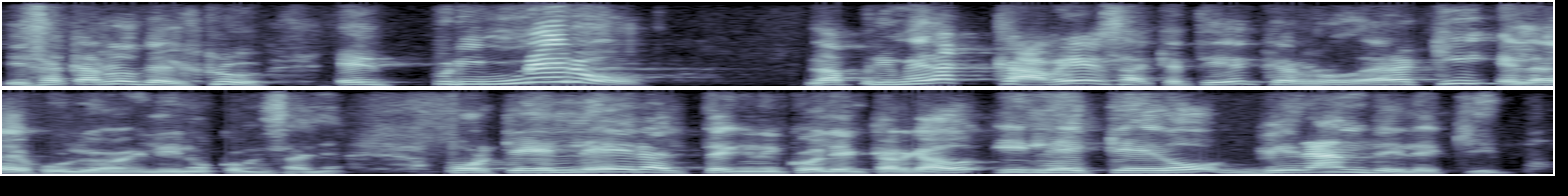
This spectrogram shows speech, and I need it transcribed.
y sacarlos del club. El primero, la primera cabeza que tiene que rodar aquí es la de Julio Avelino Comenzaña, porque él era el técnico, el encargado y le quedó grande el equipo.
